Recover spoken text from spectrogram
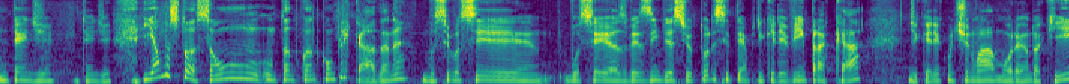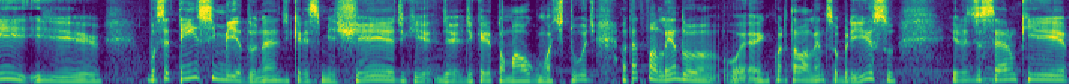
Entendi, entendi. E é uma situação um, um, tanto quanto complicada, né? Se você, você às vezes investiu todo esse tempo de querer vir para cá, de querer continuar morando aqui e você tem esse medo, né? De querer se mexer, de, que, de, de querer tomar alguma atitude. Eu até estava lendo, enquanto estava lendo sobre isso, eles disseram que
